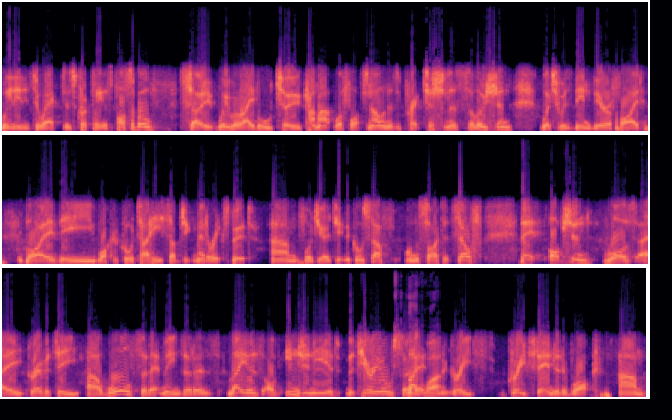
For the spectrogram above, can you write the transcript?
We needed to act as quickly as possible. So we were able to come up with what's known as a practitioner's solution, which was then verified by the Waka Kotahi subject matter expert um, for geotechnical stuff on the site itself. That option was a gravity uh, wall, so that means it is layers of engineered material. So like that's what? an agreed, agreed standard of rock um,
